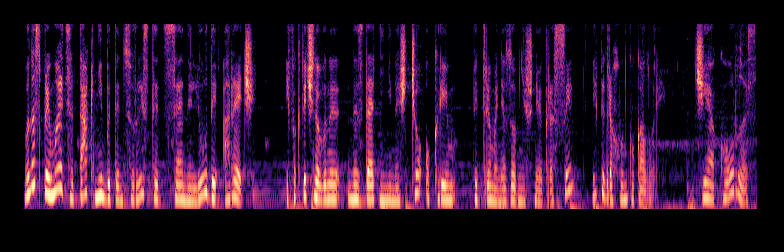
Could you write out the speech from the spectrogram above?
Вона сприймається так, ніби танцюристи це не люди, а речі, і фактично вони не здатні ні на що, окрім підтримання зовнішньої краси і підрахунку калорій. Джія Корлес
